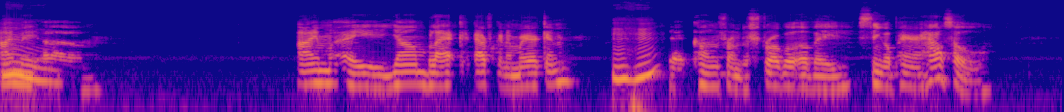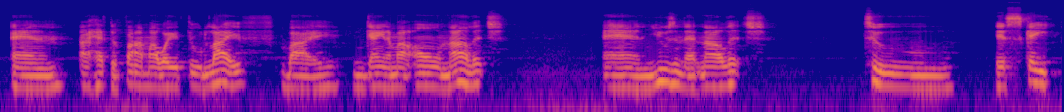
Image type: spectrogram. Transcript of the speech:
I'm Hmm. a um, I'm a young black African American Mm hmm. that comes from the struggle of a single parent household. And I had to find my way through life by gaining my own knowledge and using that knowledge to escape.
